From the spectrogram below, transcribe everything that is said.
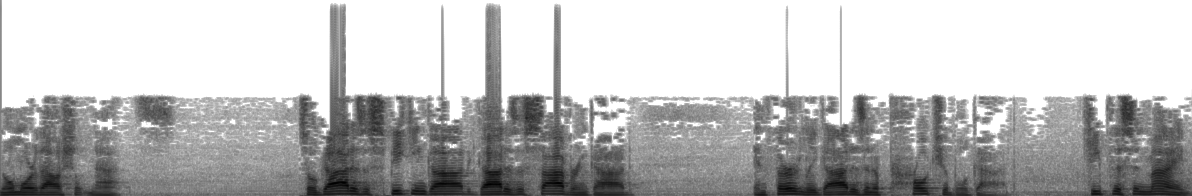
No more thou shalt nots. So God is a speaking God. God is a sovereign God. And thirdly, God is an approachable God. Keep this in mind.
